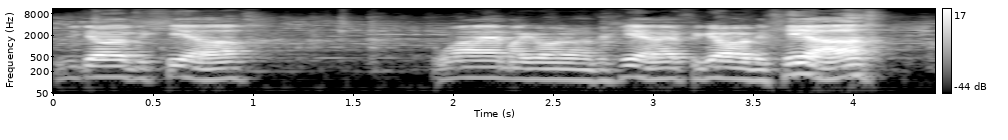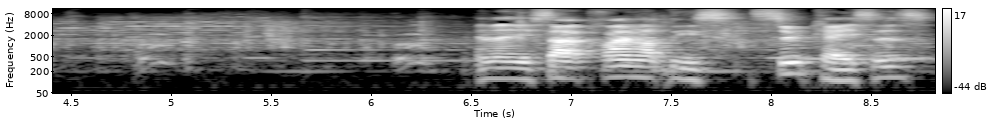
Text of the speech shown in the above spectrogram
if you go over here, why am I going over here? If you go over here, and then you start climbing up these suitcases,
